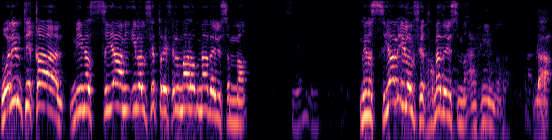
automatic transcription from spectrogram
والانتقال من الصيام إلى الفطر في المرض ماذا يسمى؟ من الصيام إلى الفطر ماذا يسمى؟ لا.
